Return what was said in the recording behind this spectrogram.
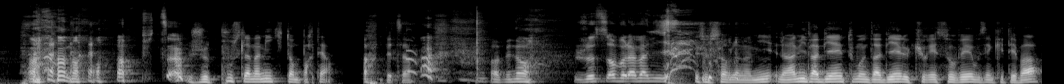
oh non. Oh putain, Je pousse la mamie qui tombe par terre. Oh putain. Oh mais non. Je sauve la mamie. Je sauve la mamie. La mamie va bien, tout le monde va bien, le curé est sauvé, vous inquiétez pas.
